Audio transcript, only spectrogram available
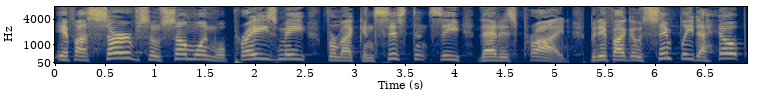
If I serve so someone will praise me for my consistency, that is pride. But if I go simply to help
